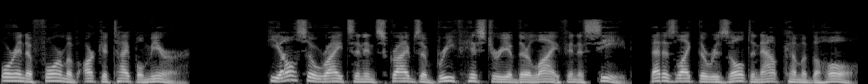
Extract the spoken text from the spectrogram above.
Or in a form of archetypal mirror. He also writes and inscribes a brief history of their life in a seed, that is like the result and outcome of the whole.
